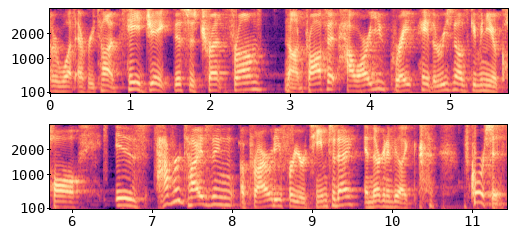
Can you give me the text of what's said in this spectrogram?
matter what every time. Hey, Jake, this is Trent from nonprofit. How are you? Great. Hey, the reason I was giving you a call is advertising a priority for your team today? And they're going to be like, Of course it is.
